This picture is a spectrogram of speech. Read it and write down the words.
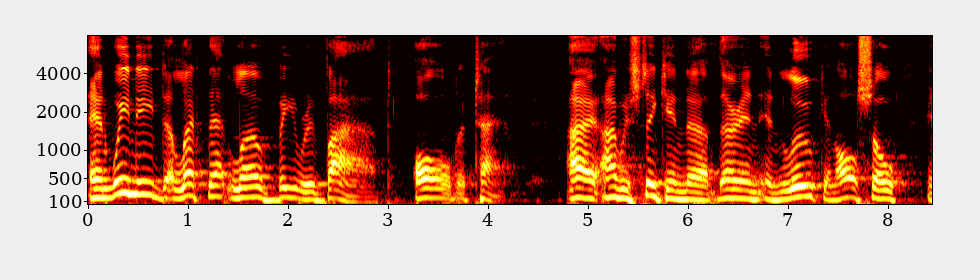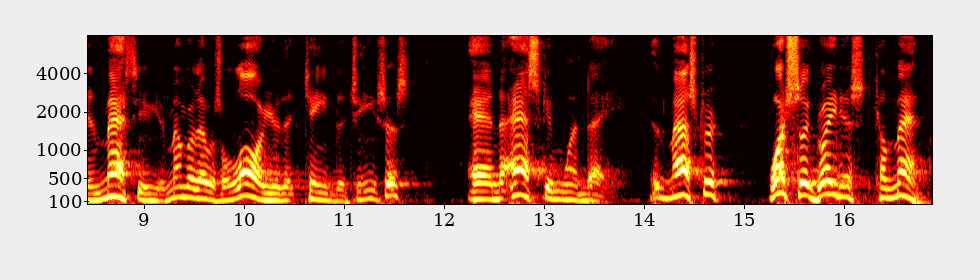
And we need to let that love be revived all the time. I, I was thinking uh, there in, in Luke and also in Matthew, you remember there was a lawyer that came to Jesus and asked him one day, Master, what's the greatest commandment?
